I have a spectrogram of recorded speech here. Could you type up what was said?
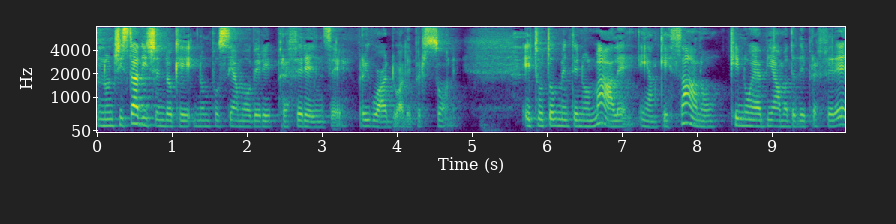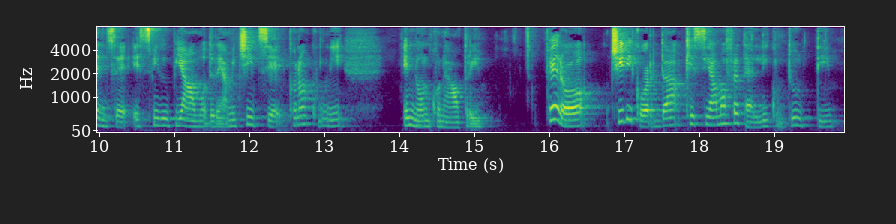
Non ci sta dicendo che non possiamo avere preferenze riguardo alle persone. È totalmente normale e anche sano che noi abbiamo delle preferenze e sviluppiamo delle amicizie con alcuni e non con altri. Però ci ricorda che siamo fratelli con tutti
